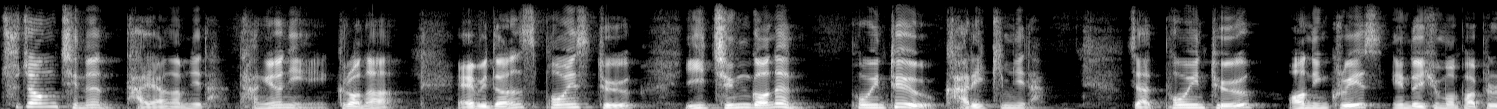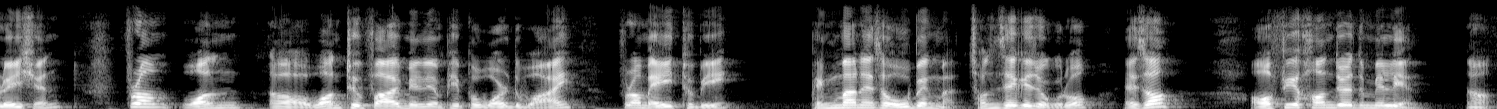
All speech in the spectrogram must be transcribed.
추정치는 다양합니다 당연히 그러나 evidence points to 이 증거는 point to 가리킵니다 자, point to an increase in the human population from 1, uh, 1 to 5 million people worldwide from A to B 100만에서 500만 전 세계적으로 해서 a few hundred million 어,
